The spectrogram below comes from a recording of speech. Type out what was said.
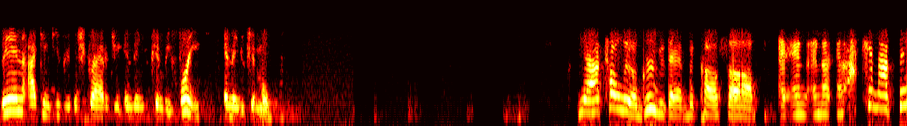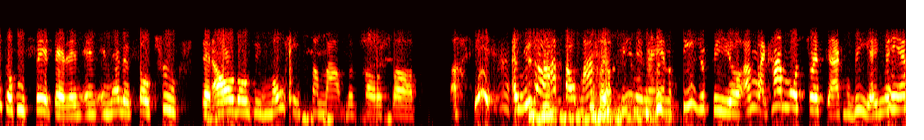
Then I can give you the strategy, and then you can be free, and then you can move. Yeah, I totally agree with that because uh and and I, and I cannot think of who said that and, and and that is so true that all those emotions come out because uh and you know, I thought myself being in the anesthesia field, I'm like, how more stressed I can be, amen.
